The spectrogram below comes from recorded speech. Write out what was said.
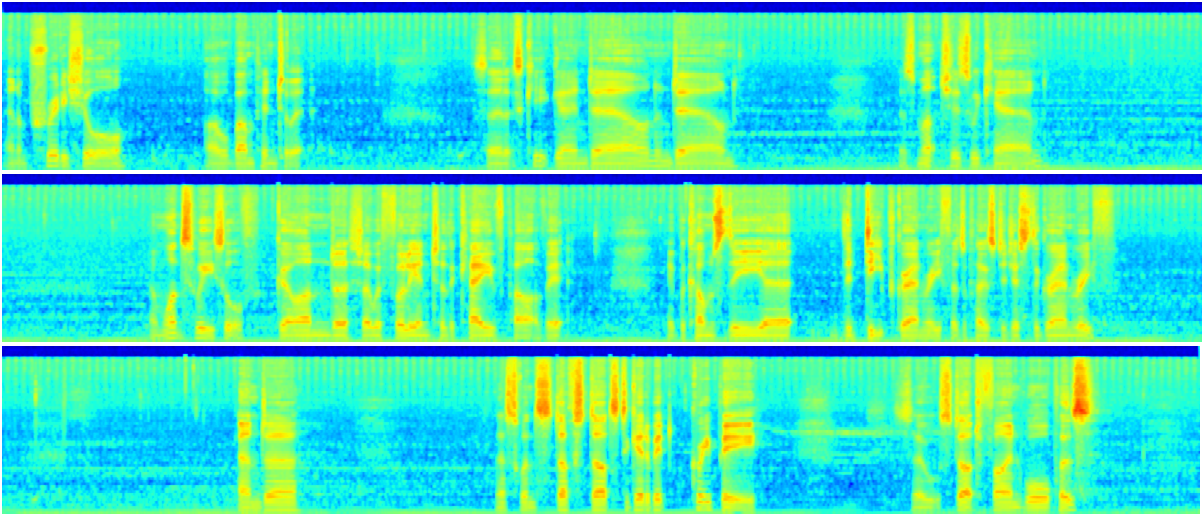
and I'm pretty sure I will bump into it. So let's keep going down and down as much as we can. And once we sort of go under, so we're fully into the cave part of it, it becomes the uh, the deep grand reef as opposed to just the grand reef. And uh, that's when stuff starts to get a bit creepy. So we'll start to find warpers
